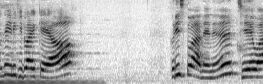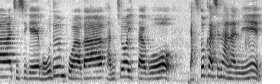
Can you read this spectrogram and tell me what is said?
선생님이 기도할게요. 그리스도 안에는 지혜와 지식의 모든 보화가 감추어 있다고 약속하신 하나님,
